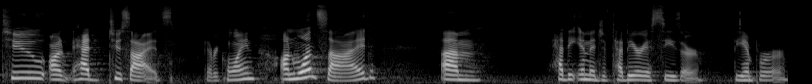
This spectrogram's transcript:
two, on, had two sides, every coin. On one side um, had the image of Tiberius Caesar, the emperor.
